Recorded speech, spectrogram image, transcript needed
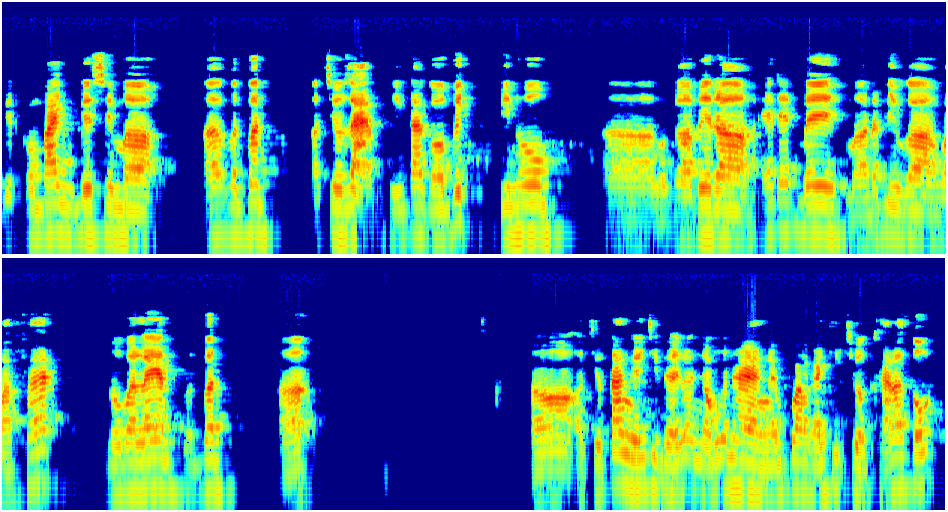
Vietcombank, BCM, à, vân vân. Ở chiều giảm thì chúng ta có Big, Vinhome, uh, GVR, SSB, MWG, Hòa Phát, Novaland, vân vân. à. à, ở chiều tăng thì anh chị thấy là nhóm ngân hàng ngày hôm qua gánh thị trường khá là tốt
